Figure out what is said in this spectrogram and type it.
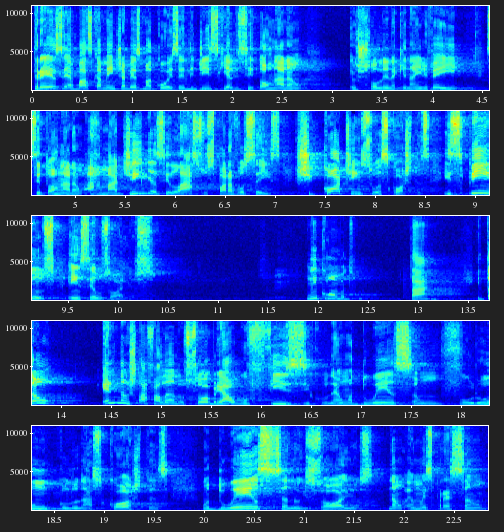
13 é basicamente a mesma coisa. Ele diz que eles se tornarão, eu estou lendo aqui na NVI, se tornarão armadilhas e laços para vocês, chicote em suas costas, espinhos em seus olhos. Um incômodo, tá? Então, ele não está falando sobre algo físico, né? uma doença, um furúnculo nas costas, uma doença nos olhos. Não, é uma expressão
